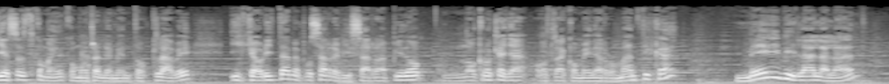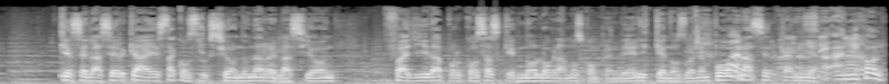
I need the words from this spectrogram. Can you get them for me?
Y eso es como, como otro elemento clave. Y que ahorita me puse a revisar rápido. No creo que haya otra comedia romántica. Maybe La La Land. Que se le acerca a esta construcción de una relación fallida por cosas que no logramos comprender y que nos duelen por Bueno, la cercanía. sí. Annie claro. Hall.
